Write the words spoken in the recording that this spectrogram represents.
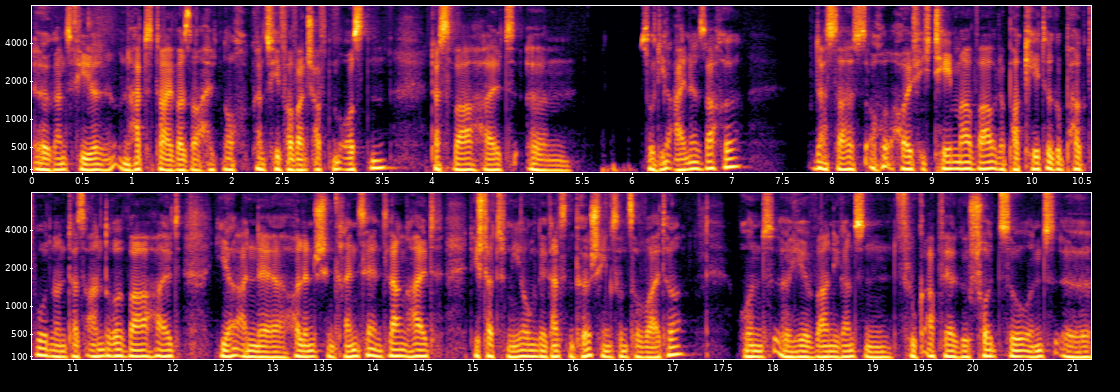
äh, ganz viel und hat teilweise halt noch ganz viel Verwandtschaft im Osten. Das war halt ähm, so die eine Sache, dass das auch häufig Thema war oder Pakete gepackt wurden und das andere war halt hier an der holländischen Grenze entlang halt die Stationierung der ganzen Pershings und so weiter. Und äh, hier waren die ganzen Flugabwehrgeschütze und äh,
